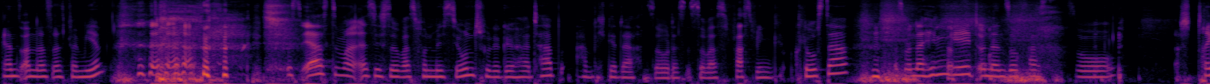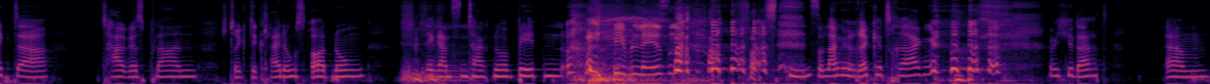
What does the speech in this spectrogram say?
Ganz anders als bei mir. Das erste Mal, als ich sowas von Missionsschule gehört habe, habe ich gedacht, so, das ist sowas fast wie ein Kl- Kloster, dass man da hingeht und dann so fast so strikter Tagesplan, strikte Kleidungsordnung, den ganzen Tag nur beten und Bibel lesen, so lange Röcke tragen. habe ich gedacht. Ähm,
